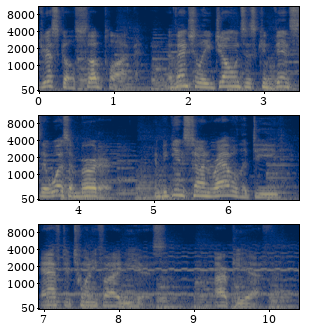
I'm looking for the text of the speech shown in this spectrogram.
Driscoll subplot. Eventually, Jones is convinced there was a murder, and begins to unravel the deed after 25 years. RPF.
